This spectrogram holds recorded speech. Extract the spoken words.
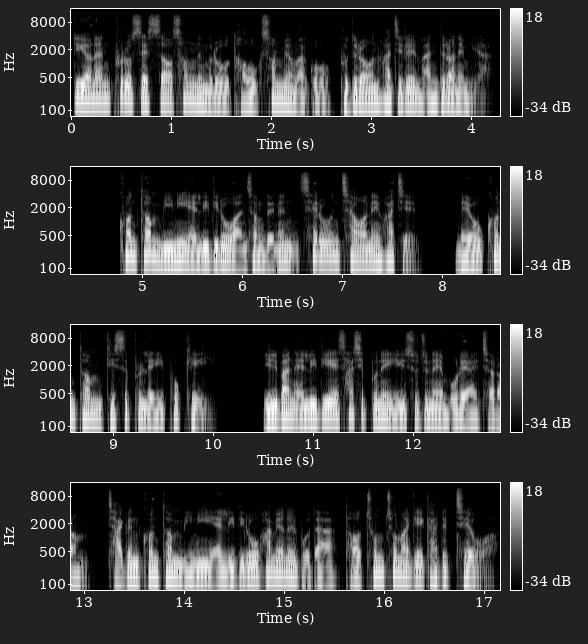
뛰어난 프로세서 성능으로 더욱 선명하고 부드러운 화질을 만들어냅니다. 퀀텀 미니 LED로 완성되는 새로운 차원의 화질, 네오 퀀텀 디스플레이 4K. 일반 LED의 40분의 1 수준의 모래알처럼 작은 퀀텀 미니 LED로 화면을 보다 더 촘촘하게 가득 채워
